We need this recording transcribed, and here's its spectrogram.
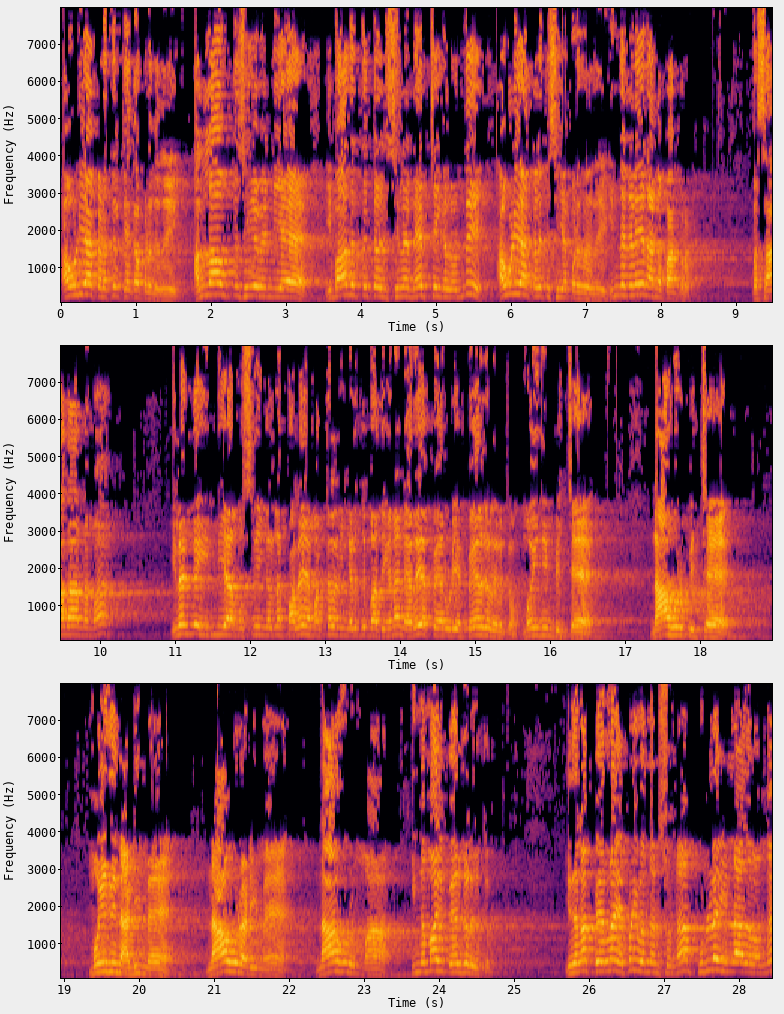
அவுளியாக்களத்தில் கேட்கப்படுகிறது. அல்லாவுக்கு செய்ய வேண்டிய இபாதத்துக்கள் சில நேர்ச்சைகள் வந்து அவுளியாக்களுக்கு செய்யப்படுகிறது. இந்த நிலையை நாங்க பார்க்கிறோம். இப்ப சாதாரணமா இலங்கை இந்தியா முஸ்லீம்கள பழைய மக்களை நீங்க எடுத்து பார்த்தீங்கன்னா நிறைய பேருடைய பெயர்கள் இருக்கும். மொய்தீன் பிச்சை நாகூர் பிச்சை மொய்தீன் அடிமை நாகூர் அடிமை நாகூர் உம்மா இந்த மாதிரி பெயர்கள் இருக்கும். இதெல்லாம் பேர்லாம் எப்படி வந்தன்னு சொன்னா புள்ள இல்லாதவங்க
